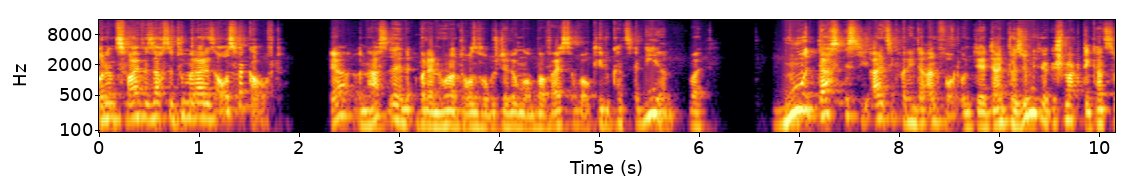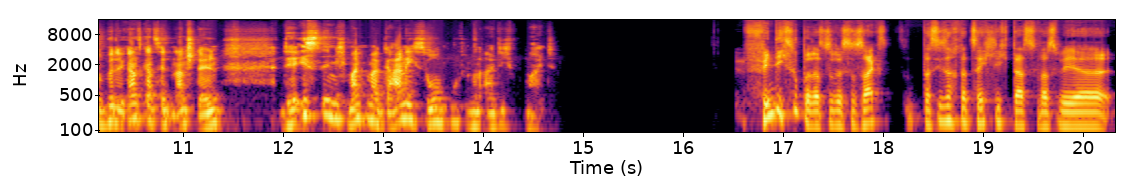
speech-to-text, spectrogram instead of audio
Und im Zweifel sagst du, tut mir leid, ist ausverkauft. Ja, und hast aber deine 100.000 Euro Bestellung und weißt aber, okay, du kannst agieren. Weil nur das ist die einzig valide Antwort. Und der, dein persönlicher Geschmack, den kannst du bitte ganz, ganz hinten anstellen. Der ist nämlich manchmal gar nicht so gut, wie man eigentlich meint. Finde ich super, dass du das so sagst. Das ist auch tatsächlich das, was wir,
